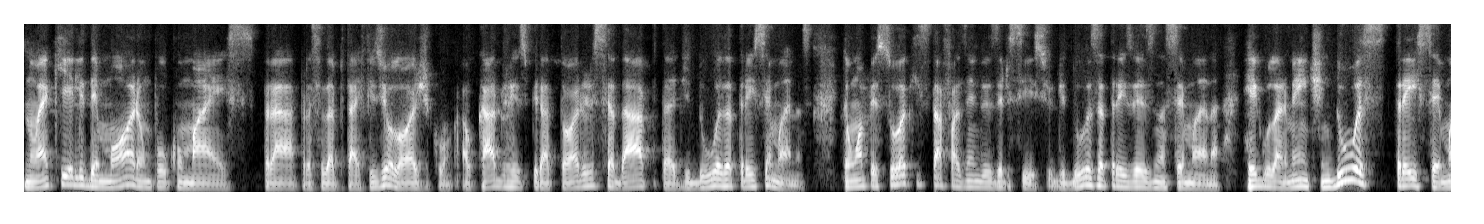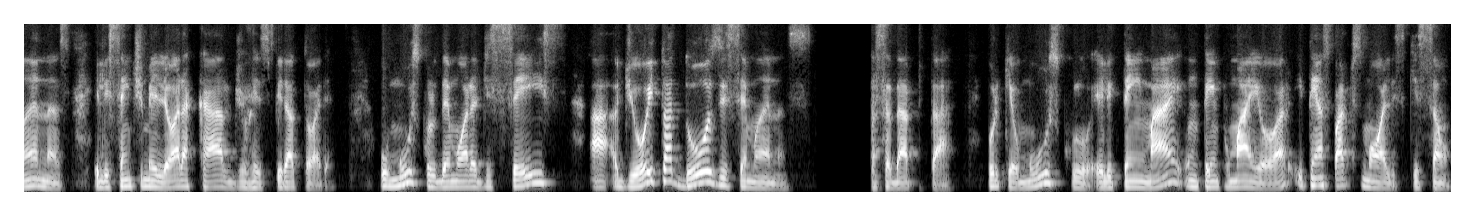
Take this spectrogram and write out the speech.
não é que ele demora um pouco mais para se adaptar, é fisiológico. Ao cardiorrespiratório ele se adapta de duas a três semanas. Então, uma pessoa que está fazendo exercício de duas a três vezes na semana, regularmente, em duas, três semanas, ele sente melhor a cardiorrespiratória. O músculo demora de seis a, de 8 a 12 semanas para se adaptar porque o músculo ele tem mais, um tempo maior e tem as partes moles, que são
